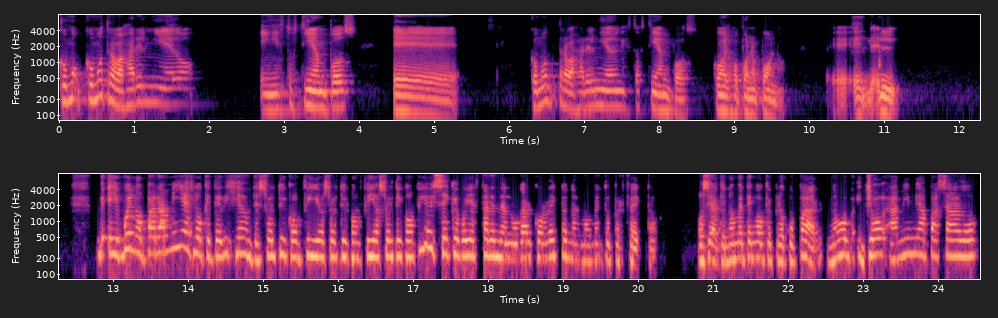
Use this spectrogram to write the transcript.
¿cómo, ¿cómo trabajar el miedo en estos tiempos? Eh, ¿Cómo trabajar el miedo en estos tiempos? Con el Hoponopono? Eh, eh, bueno, para mí es lo que te dije antes, suelto y confío, suelto y confío, suelto y confío y sé que voy a estar en el lugar correcto en el momento perfecto. O sea, que no me tengo que preocupar, ¿no? Yo, a mí me ha pasado,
